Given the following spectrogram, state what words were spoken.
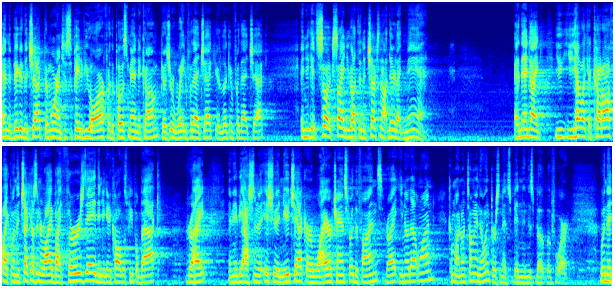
And the bigger the check, the more anticipative you are for the postman to come because you're waiting for that check, you're looking for that check. And you get so excited, you got there, the check's not there, like, man. And then, like, you, you have like a cutoff, like when the check doesn't arrive by Thursday, then you're going to call those people back, right? and maybe ask them to issue a new check or wire transfer the funds, right? You know that one? Come on, don't tell me I'm the only person that's been in this boat before. When they,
